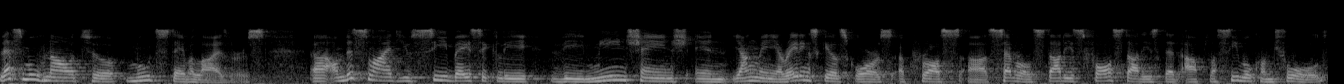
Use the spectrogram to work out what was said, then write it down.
Let's move now to mood stabilizers. Uh, on this slide, you see basically the mean change in Young Mania Rating Scale scores across uh, several studies, four studies that are placebo-controlled.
